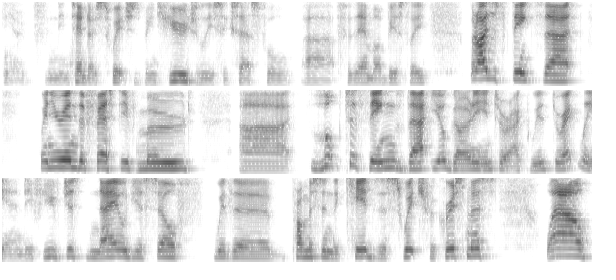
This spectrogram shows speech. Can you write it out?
you know, Nintendo Switch has been hugely successful uh, for them, obviously. But I just think that when you're in the festive mood, uh, look to things that you're going to interact with directly. And if you've just nailed yourself with a promising the kids a Switch for Christmas, wow,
